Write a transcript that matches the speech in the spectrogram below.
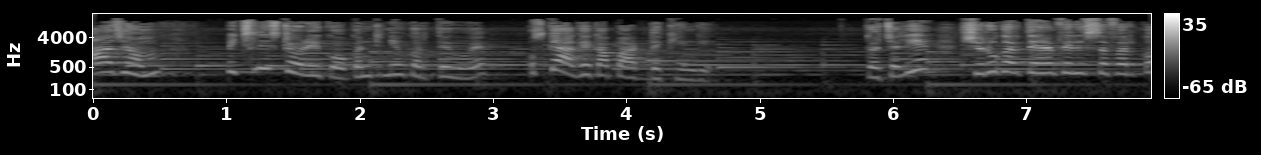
आज हम पिछली स्टोरी को कंटिन्यू करते हुए उसके आगे का पार्ट देखेंगे। तो चलिए शुरू करते हैं फिर इस सफ़र को।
